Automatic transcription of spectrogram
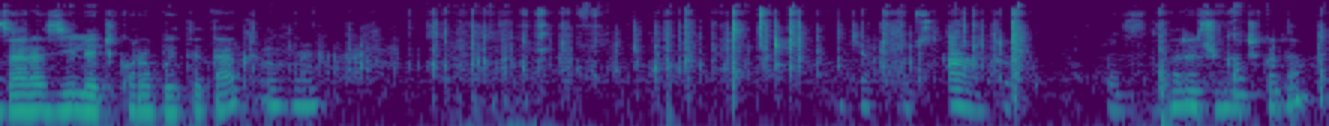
Будемо зараз зілячко робити, так? Угу. А, тут резиночка. Так?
